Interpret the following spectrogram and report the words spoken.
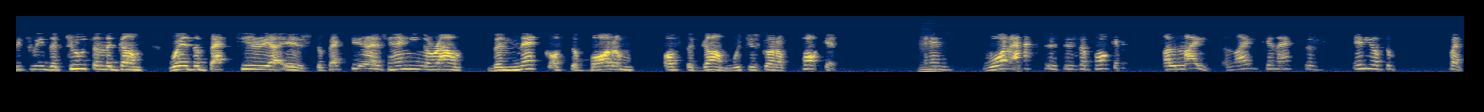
between the tooth and the gum, where the bacteria is. The bacteria is hanging around the neck of the bottom of the gum, which has got a pocket. Mm. And what accesses the pocket? A light. A light can access any of the but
